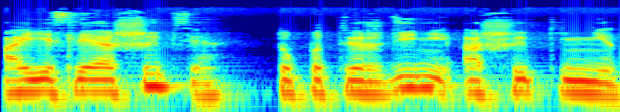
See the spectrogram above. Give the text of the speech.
А если и ошибся, то подтверждений ошибки нет.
